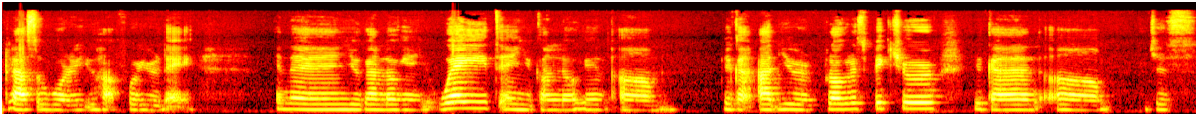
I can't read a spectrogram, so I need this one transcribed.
glass of water you have for your day. And then you can log in your weight and you can log in um, you can add your progress picture. You can um, just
